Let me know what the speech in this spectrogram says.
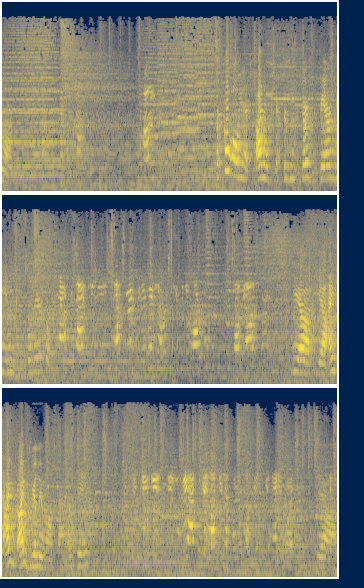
Um, sure. Go Holly Hedge. I don't care. There's, there's barely any people there, so after that, can you, after I finish my challenge, can we do Marvel knockout? yeah, yeah. I, I, I really want that. Okay. We have to lucky that one of us. Yeah.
